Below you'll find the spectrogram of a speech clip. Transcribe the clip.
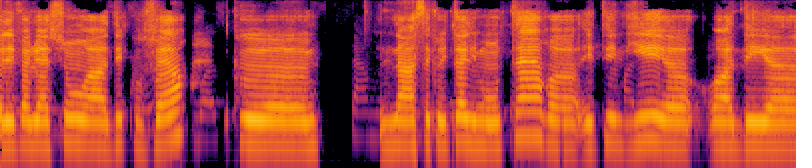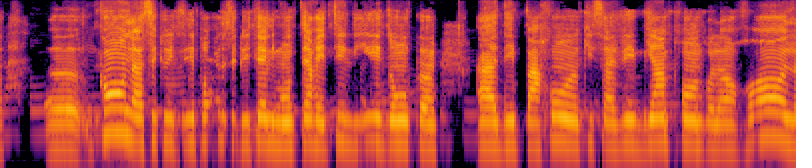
l'évaluation a découvert que la sécurité alimentaire était liée à des euh, quand la sécurité, les problèmes de sécurité alimentaire étaient liés donc euh, à des parents euh, qui savaient bien prendre leur rôle,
